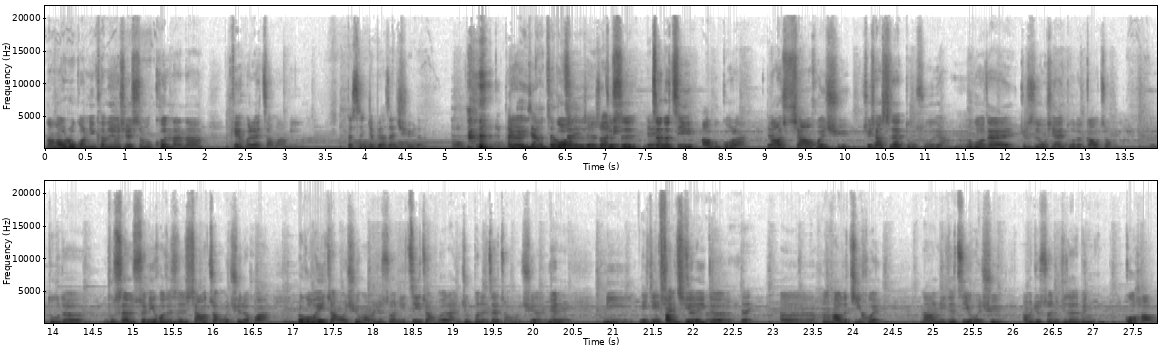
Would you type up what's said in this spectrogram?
然后，如果你可能有些什么困难呢，可以回来找妈咪。但是你就不要再去了。哦。他有讲，如果就是说，就是真的自己熬不过来。然后想要回去，就像是在读书这样。如果在就是我现在读的高中，读的不是很顺利，或者是想要转回去的话，如果我一转回去，妈妈就说你自己转回来，你就不能再转回去了，因为你已经放弃了一个对呃很好的机会。然后你再自己回去，妈妈就说你就在这边过好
